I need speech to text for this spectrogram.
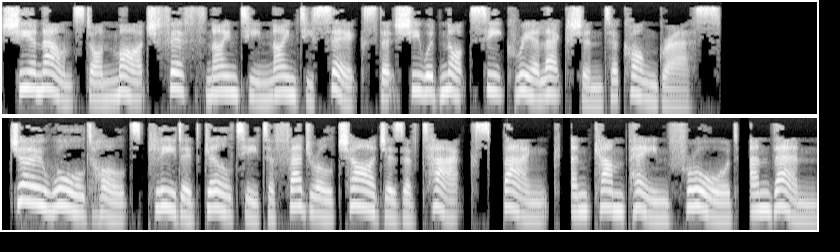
she announced on March 5, 1996 that she would not seek re-election to Congress. Joe Waldholtz pleaded guilty to federal charges of tax, bank, and campaign fraud, and then,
